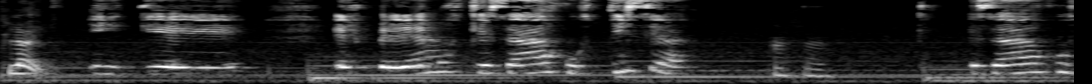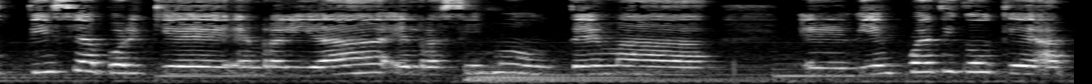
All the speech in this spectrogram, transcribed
Floyd. Y que esperemos que se haga justicia. Que se haga justicia porque en realidad el racismo es un tema eh, bien cuático que a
